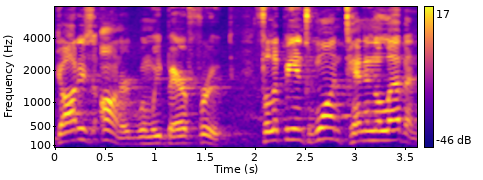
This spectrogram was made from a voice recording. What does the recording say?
God is honored when we bear fruit. Philippians 1 10 and 11,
